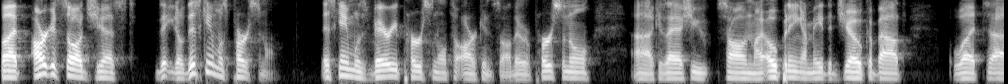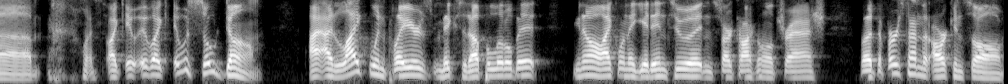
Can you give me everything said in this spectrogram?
But Arkansas just, you know, this game was personal. This game was very personal to Arkansas. They were personal because uh, I actually saw in my opening, I made the joke about what, uh, what like it, it, like it was so dumb. I, I like when players mix it up a little bit. You know, I like when they get into it and start talking a little trash. But the first time that Arkansas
